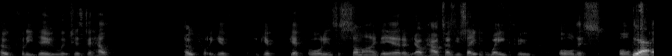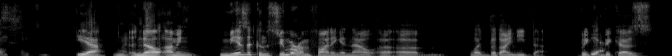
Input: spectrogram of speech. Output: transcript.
hopefully do, which is to help, hopefully give give give audiences some idea of, of how to, as you say, wade through all this all this Yes. content. And yeah Kind n- of no i things. mean me as a consumer i'm finding it now uh, uh like that i need that Bec- Yeah. because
